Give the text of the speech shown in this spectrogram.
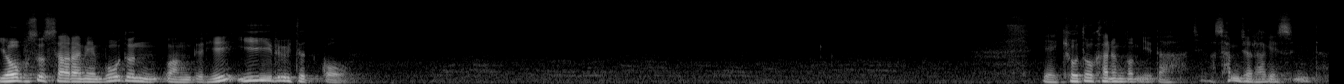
여부수 사람의 모든 왕들이 이 일을 듣고 예, 교독하는 겁니다. 제가 3절 하겠습니다.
